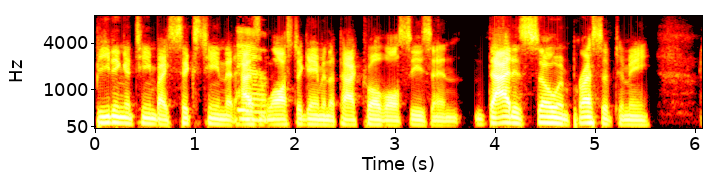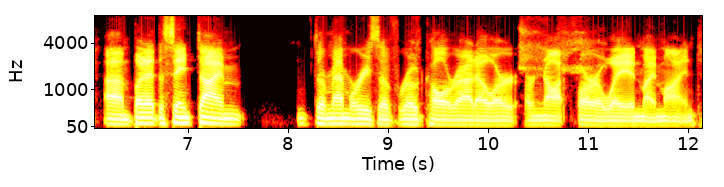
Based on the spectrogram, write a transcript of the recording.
beating a team by 16 that Yeah. hasn't lost a game in the Pac 12 all season. That is so impressive to me. Um, but at the same time, the memories of Road Colorado are are not far away in my mind.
